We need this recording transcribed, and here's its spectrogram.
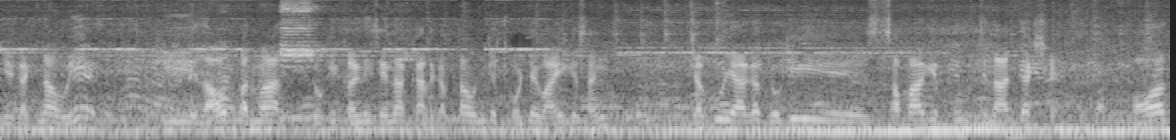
ये घटना हुई कि राहुल परमार, जो कि करणी सेना कार्यकर्ता, उनके छोटे भाई के संग जग्गू यादव, जो कि सपा के पूर्व जिलाध्यक्ष हैं, और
